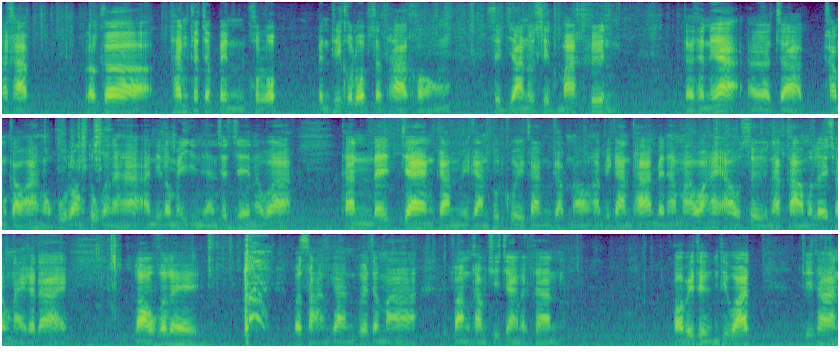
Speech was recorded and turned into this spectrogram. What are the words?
นะครับ แล้วก็ท่านก็จะเป็นเคารพเป็นที่เคารพศรัทธาของ ศิษยานุศิษย์มากขึ้น แต่ทีเนี้ยจากคำกล่าวอ้างของผู้ร้องทุกข์นะฮะอันนี้เราไม่ยืนยันชัดเจนนะว่า ท่านได้แจ้งกันมีการพูดคุยกันกับน้องครับมีการท้าเป็นท้ามาว่าให้เอาสื่อนักข่าวมาเลยช่องไหนก็ได้ เราก็เลยประสานกันเพื่อจะมาฟังคำชี้แจงจากท่าน พอไปถึงที่วัดที่ท่าน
